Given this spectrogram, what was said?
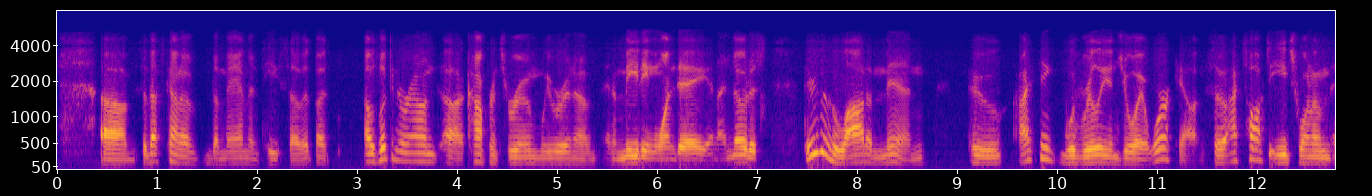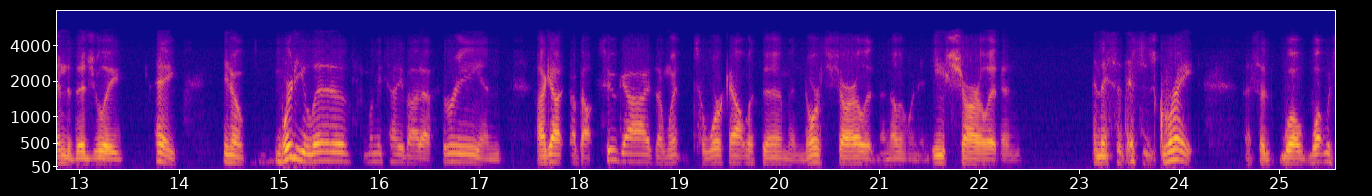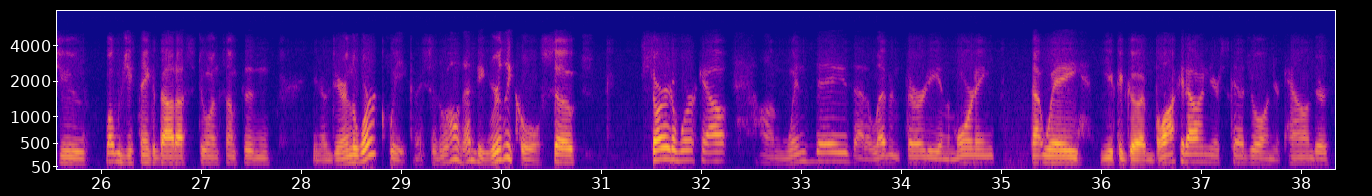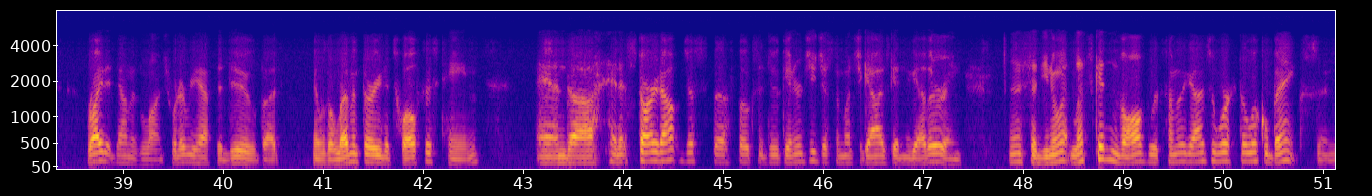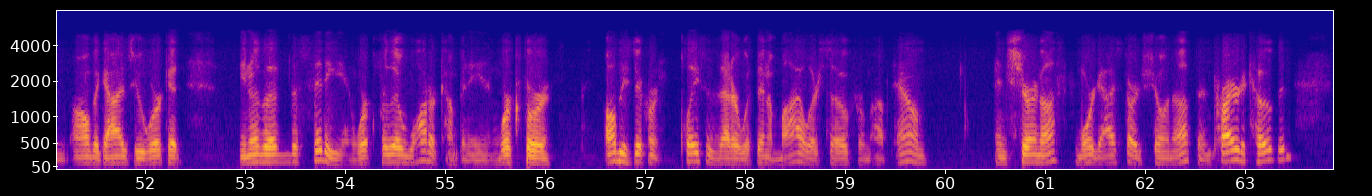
um, so that's kind of the mammon piece of it. But I was looking around a uh, conference room. We were in a in a meeting one day, and I noticed there's a lot of men who I think would really enjoy a workout. And so I talked to each one of them individually. Hey, you know, where do you live? Let me tell you about F3. And I got about two guys. I went to work out with them in North Charlotte and another one in East Charlotte, and and they said this is great. I said, well, what would you what would you think about us doing something, you know, during the work week? And they said, well, that'd be really cool. So started a workout on Wednesdays at 11:30 in the morning. That way you could go and block it out on your schedule on your calendar, write it down as lunch, whatever you have to do. But it was 11:30 to 12:15, and uh, and it started out just the folks at Duke Energy, just a bunch of guys getting together. And, and I said, you know what? Let's get involved with some of the guys who work at the local banks and all the guys who work at you know the the city and work for the water company and work for all these different places that are within a mile or so from uptown and sure enough more guys started showing up and prior to covid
